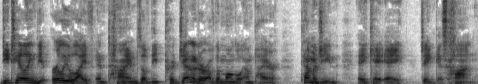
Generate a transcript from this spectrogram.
detailing the early life and times of the progenitor of the Mongol Empire, Temujin, aka Genghis Khan.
